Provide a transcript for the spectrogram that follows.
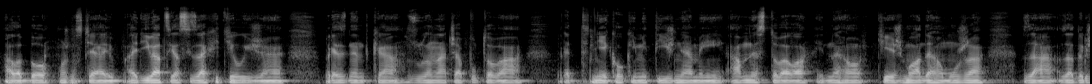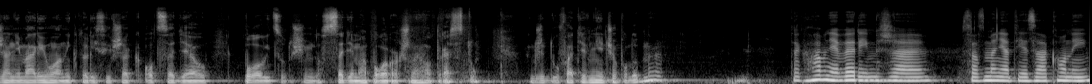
alebo možno ste aj, aj diváci asi zachytili, že prezidentka Zuzana Čaputová pred niekoľkými týždňami amnestovala jedného tiež mladého muža za zadržanie marihuany, ktorý si však odsedel polovicu, tuším, do 7,5 ročného trestu. Takže dúfate v niečo podobné? Tak hlavne verím, že sa zmenia tie zákony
